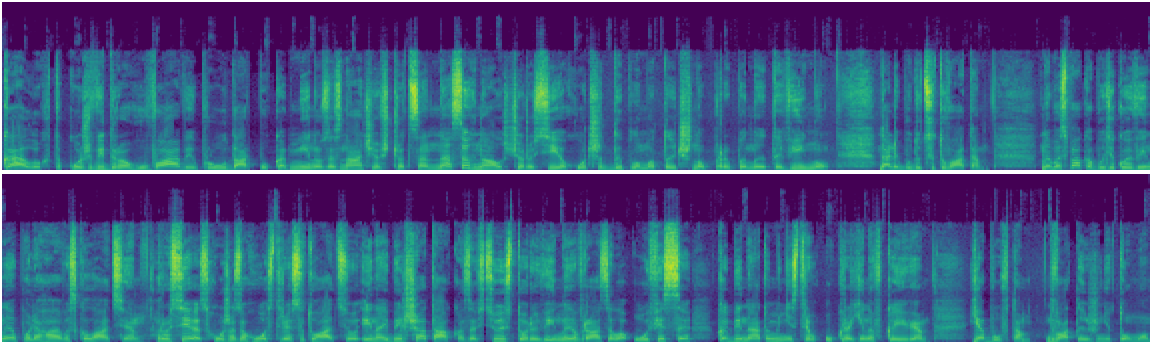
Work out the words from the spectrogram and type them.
Келох також відреагував і про удар по Кабміну зазначив, що це не сигнал, що Росія хоче дипломатично припинити війну. Далі буду цитувати. Небезпека будь-якої війни полягає в ескалації. Росія, схоже, загострює ситуацію, і найбільша атака за всю історію війни вразила офіси Кабінету міністрів України в Києві. Я був там два тижні тому.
